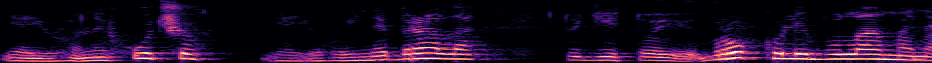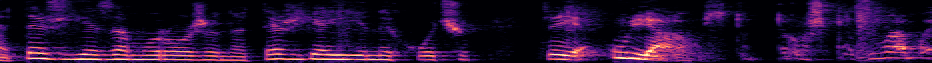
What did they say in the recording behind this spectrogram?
Я його не хочу, я його і не брала. Тоді той брокколі була, в мене теж є заморожена, теж я її не хочу. Це я улягусь тут трошки з вами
